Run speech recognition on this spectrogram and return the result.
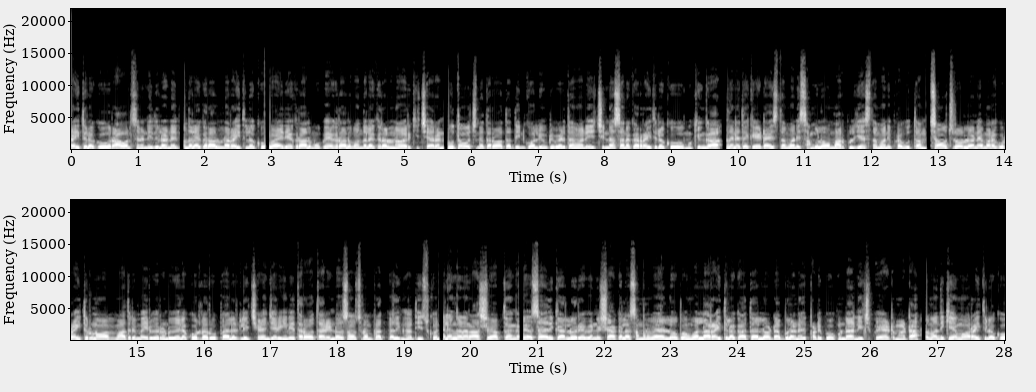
రైతులకు రావాల్సిన నిధులు అనేది వందల ఎకరాలు ఉన్న రైతులకు ఇరవై ఐదు ఎకరాలు ముప్పై ఎకరాలు వందల ఎకరాలు ఉన్న వారికి ఇచ్చారని ప్రభుత్వం వచ్చిన తర్వాత దీనికి లిమిట్ పెడతామని చిన్న సన్నకారు రైతులకు ముఖ్యంగా ప్రాధాన్యత కేటాయిస్తామని సమూల మార్పులు చేస్తామని ప్రభుత్వం. ఈ సంవత్సరంలోనే మనకు రైతు రుణమాఫీ మాత్రమే ఇరవై రెండు వేల కోట్ల రూపాయలు రిలీజ్ చేయడం జరిగింది. తర్వాత రెండవ సంవత్సరం ప్రాతిపదికగా తీసుకొని తెలంగాణ రాష్ట్ర వ్యాప్తంగా వ్యవసాయ అధికారులు రెవెన్యూ శాఖల సమన్వయ లోపం వల్ల రైతుల ఖాతాల్లో డబ్బులు అనేది పడిపోకుండా నిలిచిపోయాయటమాట కొంతమందికి ఏమో రైతులకు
